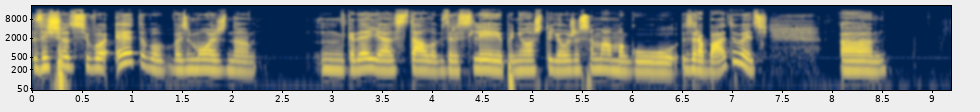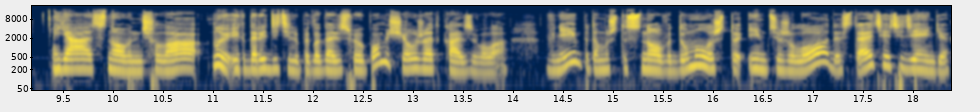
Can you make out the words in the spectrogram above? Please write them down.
за счет всего этого, возможно, когда я стала взрослее и поняла, что я уже сама могу зарабатывать, а, я снова начала, ну и когда родители предлагали свою помощь, я уже отказывала в ней, потому что снова думала, что им тяжело достать эти деньги.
